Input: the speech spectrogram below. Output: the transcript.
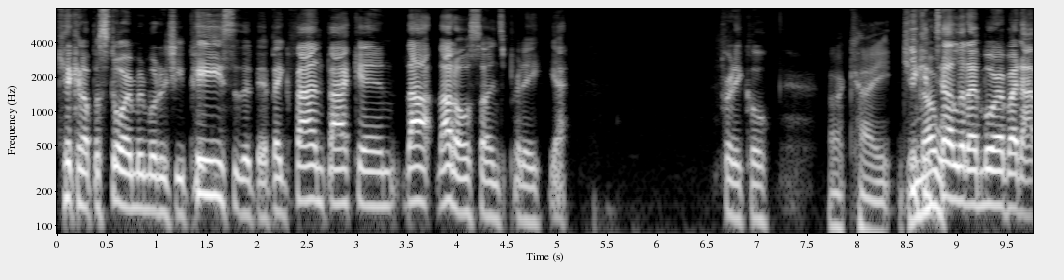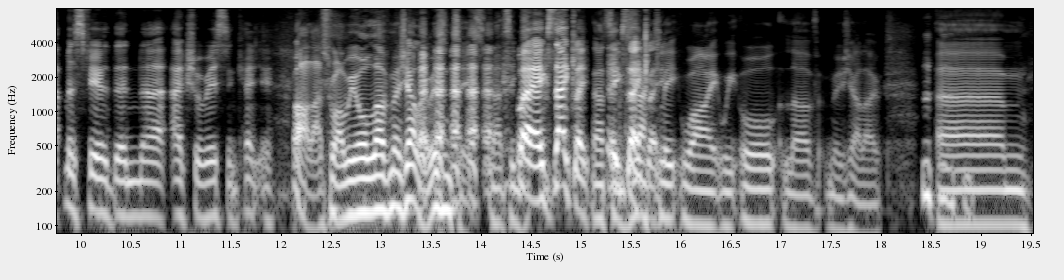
kicking up a storm in MotoGP, so there'd be a big fan back in. That that all sounds pretty, yeah, pretty cool. Okay. Do You, you, can tell that I'm more about atmosphere than uh, actual racing, can't you? Oh, that's why we all love Mugello, isn't it? That's ex- Well, exactly. that's exactly. exactly why we all love Mugello. um,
